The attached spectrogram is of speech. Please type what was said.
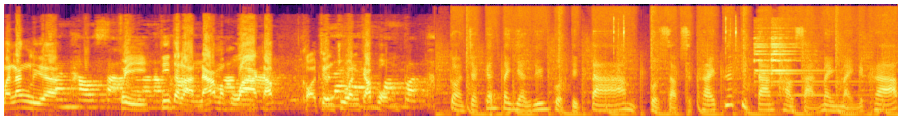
มานั่งเรือฟรีที่ตลาดน้ำอัมพวาครับ ขอเชิญชวนครับผม ก่อนจากกันไปอย่าลืมกดติดตาม กด subscribe เพื่อติดตามข่าวสารใหม่ ๆ นะครับ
